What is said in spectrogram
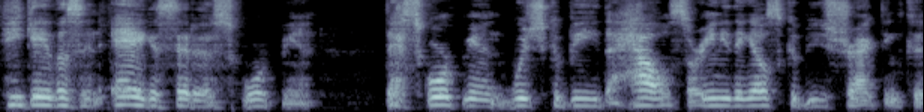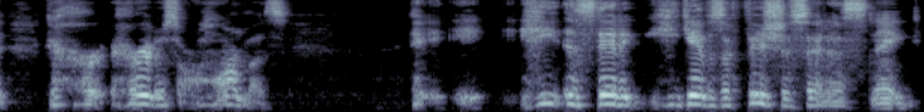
He gave us an egg instead of a scorpion. That scorpion, which could be the house or anything else, could be distracting, could, could hurt, hurt us or harm us. He, he instead he gave us a fish instead of a snake.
